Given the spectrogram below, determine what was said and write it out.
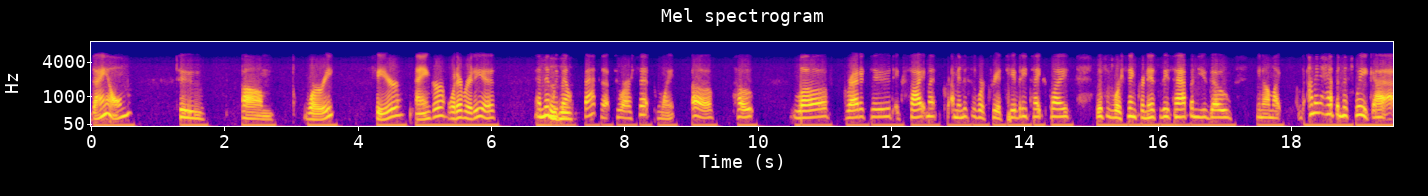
down to um, worry, fear, anger, whatever it is, and then we Mm-hmm. bounce back up to our set point of hope, love, gratitude, excitement. I mean, this is where creativity takes place. This is where synchronicities happen. You go, you know, I'm like, I mean, it happened this week. I,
